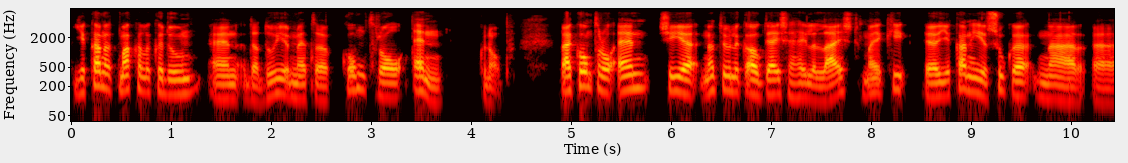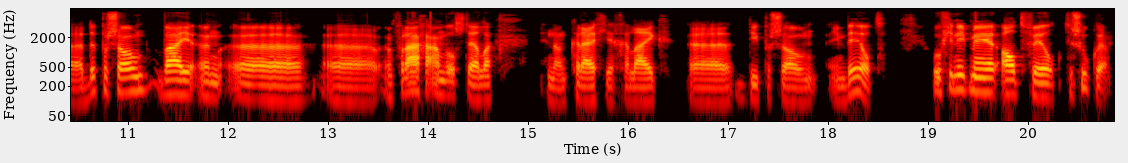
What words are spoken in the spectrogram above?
je kan het makkelijker doen en dat doe je met de Ctrl-N knop. Bij Ctrl-N zie je natuurlijk ook deze hele lijst, maar je, je kan hier zoeken naar de persoon waar je een, een vraag aan wil stellen. En dan krijg je gelijk die persoon in beeld hoef je niet meer al te veel te zoeken.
